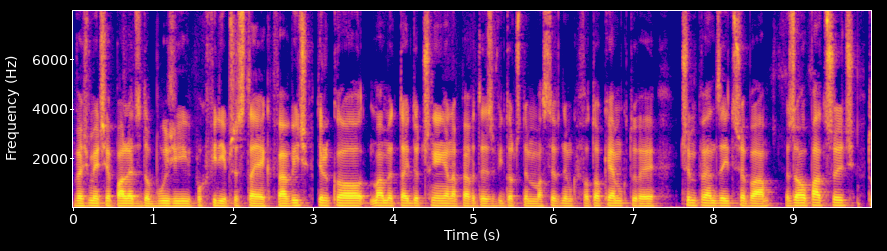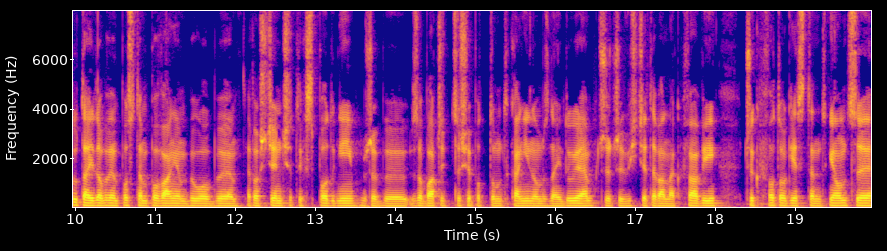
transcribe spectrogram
weźmiecie palec do buzi i po chwili przestaje krwawić. Tylko mamy tutaj do czynienia naprawdę z widocznym, masywnym krwotokiem, który czym prędzej trzeba zaopatrzyć. Tutaj dobrym postępowaniem byłoby rozcięcie tych spodni, żeby zobaczyć, co się pod tą tkaniną znajduje, czy rzeczywiście ta rana krwawi, czy krwotok jest tętniący.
